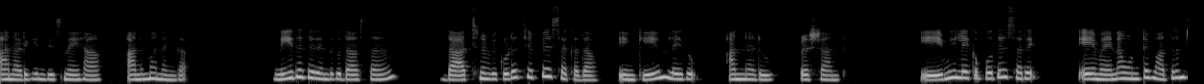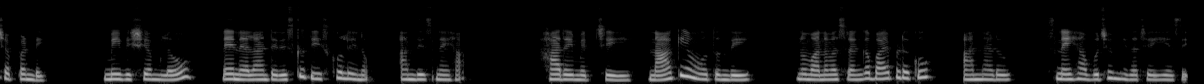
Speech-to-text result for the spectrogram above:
అని అడిగింది స్నేహ అనుమానంగా. నీ దగ్గర ఎందుకు దాస్తాను? దాచినవి కూడా చెప్పేశా కదా ఇంకేం లేదు అన్నాడు ప్రశాంత్. ఏమీ లేకపోతే సరే ఏమైనా ఉంటే మాత్రం చెప్పండి. మీ విషయంలో నేను ఎలాంటి రిస్క్ తీసుకోలేను అంది స్నేహ. హరే మిర్చి నాకేమవుతుంది నువ్వు అనవసరంగా భయపడకు అన్నాడు స్నేహ భుజం మీద చెయ్యేసి.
